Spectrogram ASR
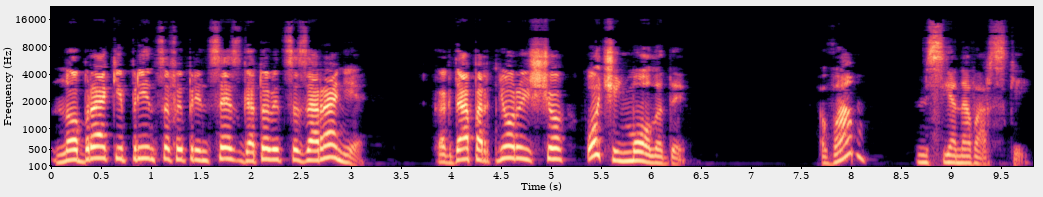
Но браки принцев и принцесс готовятся заранее, когда партнеры еще очень молоды. — Вам, мсье Наварский,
